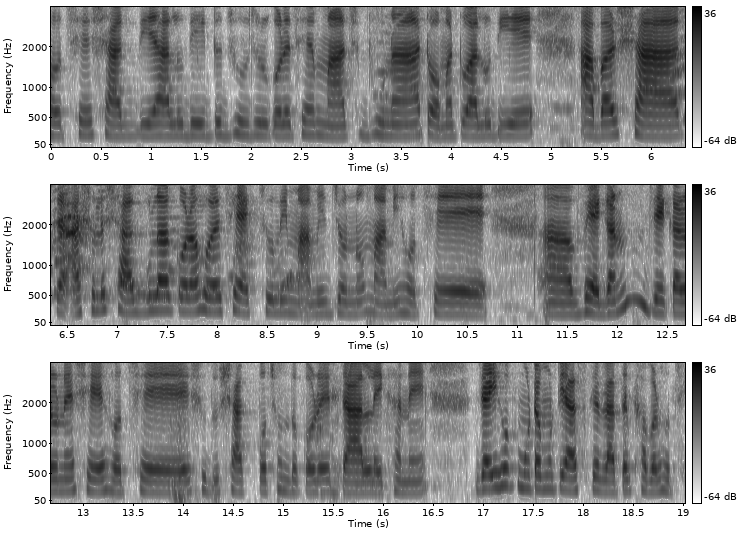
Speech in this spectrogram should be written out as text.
হচ্ছে শাক দিয়ে আলু দিয়ে একটু ঝুলঝুল করেছে, মাছ, ভুনা, টমেটো আলু দিয়ে, আবার শাক। আসলে শাকগুলা করা হয়েছে অ্যাকচুয়ালি মামির জন্য। মামি হচ্ছে ভেগান যে কারণে সে হচ্ছে শুধু শাক পছন্দ করে, ডাল এখানে। যাই হোক, মোটামুটি আজকের রাতের খাবার হচ্ছে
